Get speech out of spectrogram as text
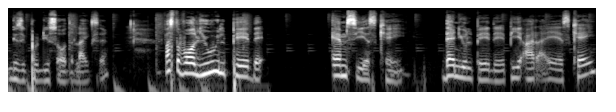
music producer or the likes eh, first of all you will pay the mcsk then you'll pay the PRISK,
